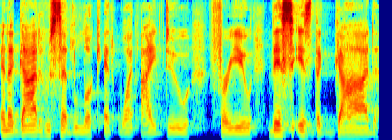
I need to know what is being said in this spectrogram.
and a God who said, Look at what I do for you. This is the God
